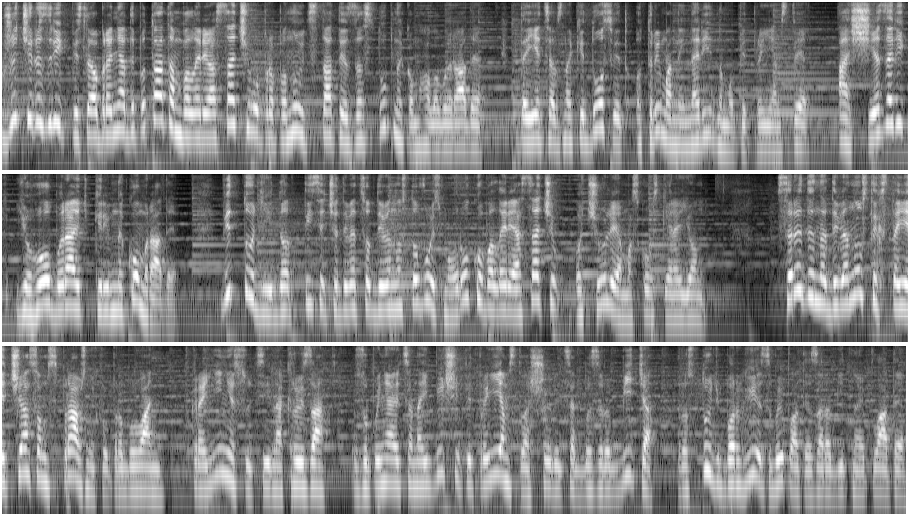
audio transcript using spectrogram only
Вже через рік після обрання депутатам Валерію Асачеву пропонують стати заступником голови ради. Дається в знаки досвід, отриманий на рідному підприємстві. А ще за рік його обирають керівником ради. Відтоді до 1998 року Валерій Асачев очолює Московський район. Середина 90-х стає часом справжніх випробувань. В країні суцільна криза. Зупиняються найбільші підприємства, шириться безробіття, ростуть борги з виплати заробітної плати.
